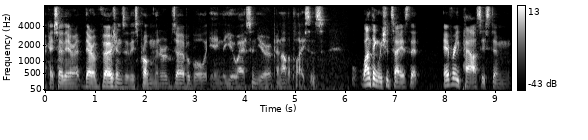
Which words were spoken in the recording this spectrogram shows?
Okay, so there are there are versions of this problem that are observable in the US and Europe and other places. One thing we should say is that every power system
